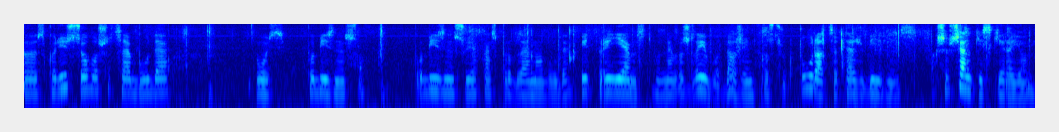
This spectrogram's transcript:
е, скоріш всього, що це буде ось по бізнесу. По бізнесу якась проблема буде. Підприємство, неважливо, навіть інфраструктура, це теж бізнес. Шевченківський район.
